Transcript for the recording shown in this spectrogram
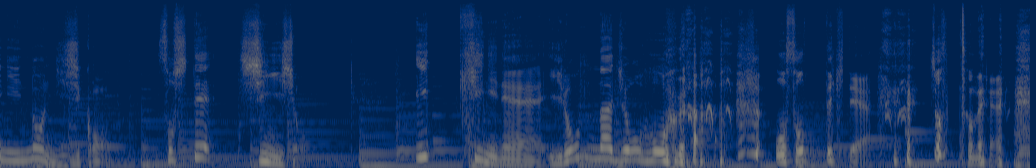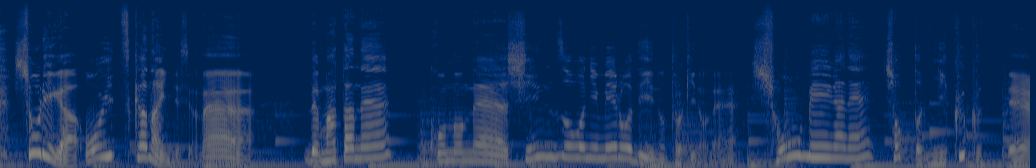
人の二次コンそして新衣装。一気にねいろんな情報が 襲ってきて ちょっとね処理が追いつかないんですよね。でまたねこのね心臓にメロディーの時のね照明がねちょっと憎くって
